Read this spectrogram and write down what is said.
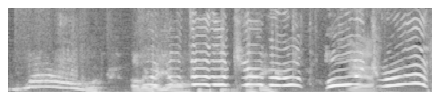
Wow. Other oh way, y'all. I think. Holy Yeah. crap!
